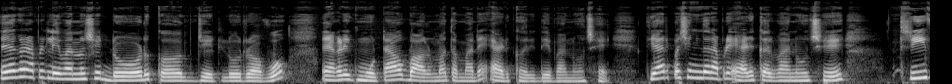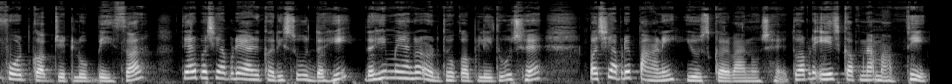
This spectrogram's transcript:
અહીં આગળ આપણે લેવાનો છે દોઢ કપ જેટલો રવો. અહીં આગળ એક મોટા બાઉલમાં તમારે એડ કરી દેવાનો છે. ત્યાર પછી અંદર આપણે એડ કરવાનું છે થ્રી ફોર્થ કપ જેટલું બેસન ત્યાર પછી આપણે એડ કરીશું દહીં. દહીં મેં આગળ અડધો કપ લીધું છે. પછી આપણે પાણી યુઝ કરવાનું છે. તો આપણે એ જ કપના માપથી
